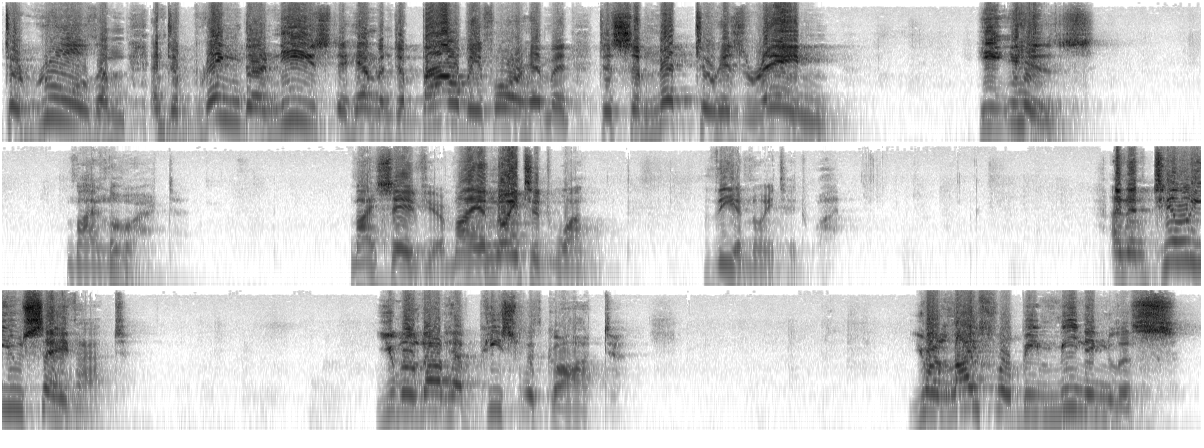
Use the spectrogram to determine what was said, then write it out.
to rule them and to bring their knees to him and to bow before him and to submit to his reign. He is my Lord, my Savior, my anointed one, the anointed one. And until you say that, you will not have peace with God. Your life will be meaningless.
